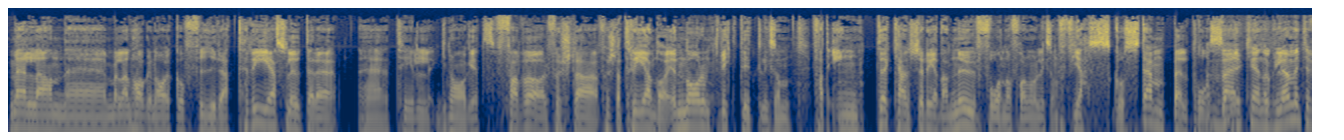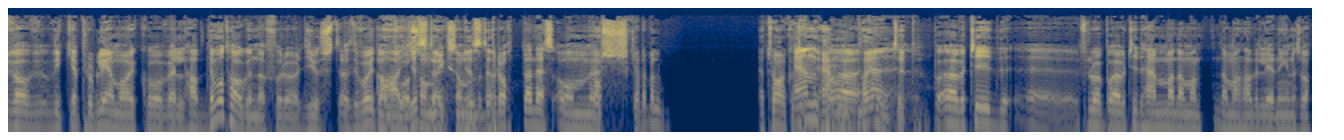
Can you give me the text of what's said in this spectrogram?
Mellan, eh, mellan Hagen och AIK 4-3 slutade eh, till Gnagets favör. Första, första trean då, enormt viktigt liksom, för att inte kanske redan nu få någon form av liksom, fiaskostämpel på sig. Verkligen, och glöm inte vilka problem AIK väl hade mot Hagunda förra året. Just, alltså det var ju de Ja, två som det, liksom brottades om Torskade väl, jag tror AIK en, en, på, poäng en- typ. på övertid, eh, förlorade på övertid hemma där man, där man hade ledningen och så.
